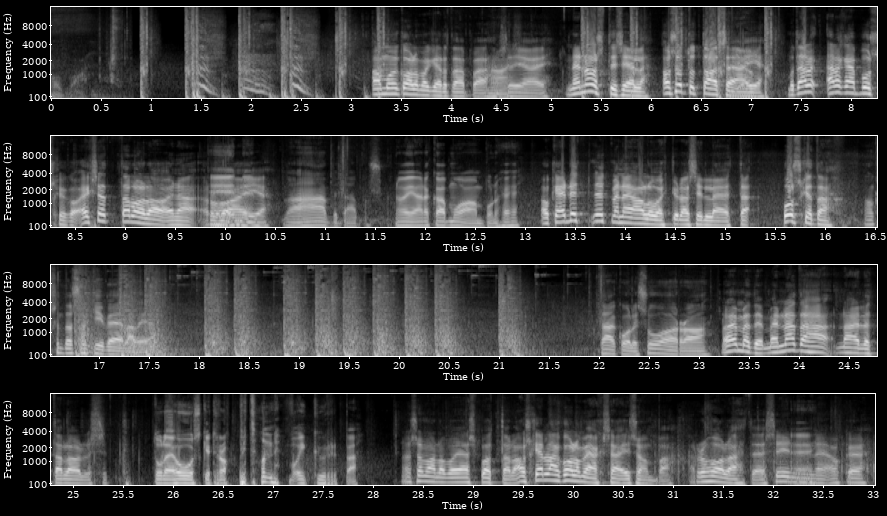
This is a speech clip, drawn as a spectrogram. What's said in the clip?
Ammuin kolme kertaa päähän, se Nice. jäi. Ne nosti siellä. Osuttu taas se äijä. Mutta äl, älkää puskeko. Eikö se taloilla ole enää ruho Ei, äijä? Vähän pitää puskaa. No ei ainakaan mua ampunut, hehe. Okei, nyt, nyt menee alue kyllä silleen, että pusketaan. Onko se tuossa kiveellä vielä? Tää kuoli suoraan. No en mä tiedä, mennään tähän näille taloille sitten. Tulee huuskidroppi tonne, voi kyrpää. No samalla voidaan spottailla. Onko kellään kolme jaksaa isompaa? Ruho lähtee sinne, okei. Okay.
